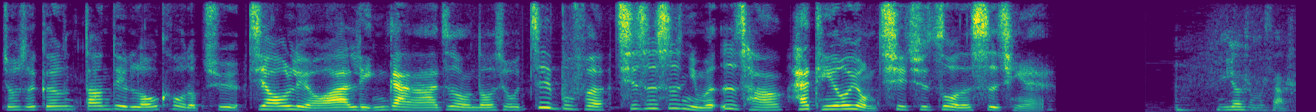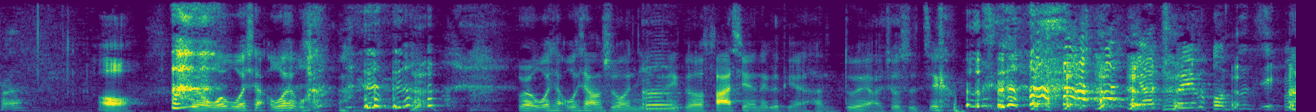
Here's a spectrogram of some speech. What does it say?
就是跟当地 local 的去交流啊、灵感啊这种东西，我这部分其实是你们日常还挺有勇气去做的事情哎。嗯，你有什么想说的？哦，没有，我我想我我 不是我想我想说你那个发现那个点很对啊，就是这个。你要吹捧自己吗？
